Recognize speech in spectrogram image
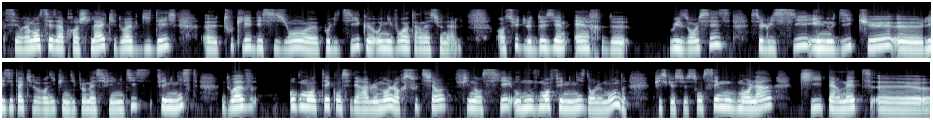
C'est vraiment ces approches-là qui doivent guider toutes les décisions politiques au niveau international. Ensuite, le deuxième R de Resources. Celui-ci, il nous dit que euh, les États qui revendiquent une diplomatie féministe doivent augmenter considérablement leur soutien financier aux mouvements féministes dans le monde, puisque ce sont ces mouvements-là qui permettent euh,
